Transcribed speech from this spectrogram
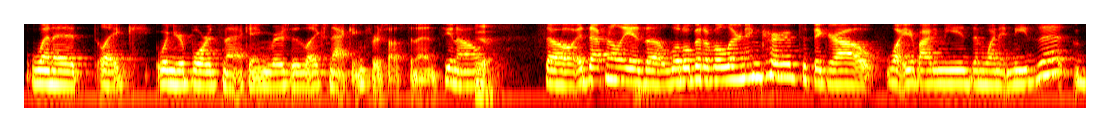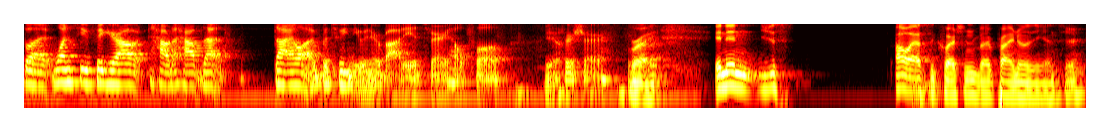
when it like when you're bored snacking versus like snacking for sustenance, you know. Yeah. So it definitely is a little bit of a learning curve to figure out what your body needs and when it needs it, but once you figure out how to have that dialogue between you and your body, it's very helpful. Yeah. For sure. Right. And then you just, I'll ask the question, but I probably know the answer.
